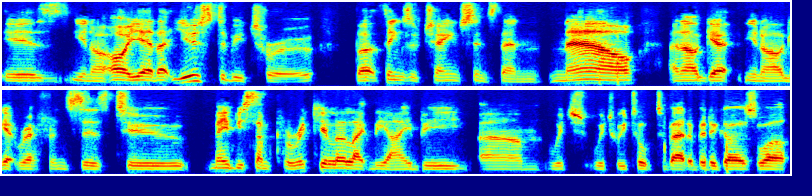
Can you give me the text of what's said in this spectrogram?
is, you know, oh yeah, that used to be true, but things have changed since then. Now, and I'll get, you know, I'll get references to maybe some curricula like the IB, um, which which we talked about a bit ago as well.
